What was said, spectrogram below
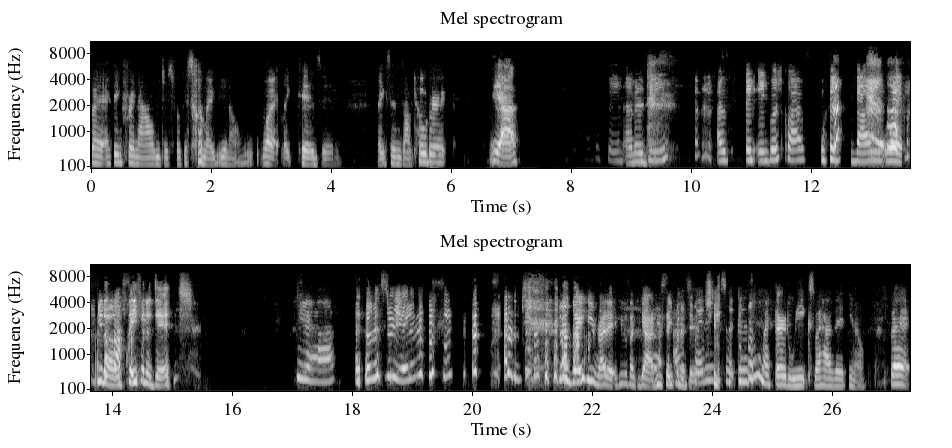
but I think for now we just focus on like you know what like kids and like since October, yeah, the same energy as in English class when Valerie, well, you know, safe in a ditch. Yeah. Mr. Yaden was like, I don't know, the, way he read it, he was like, yeah, he's safe I in a ditch. because it's only my third week, so I haven't you know, but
